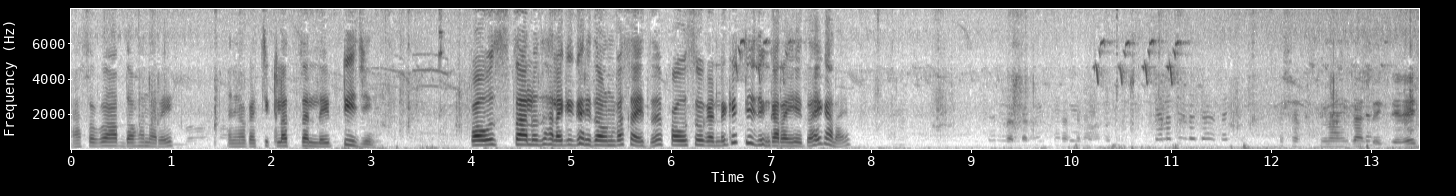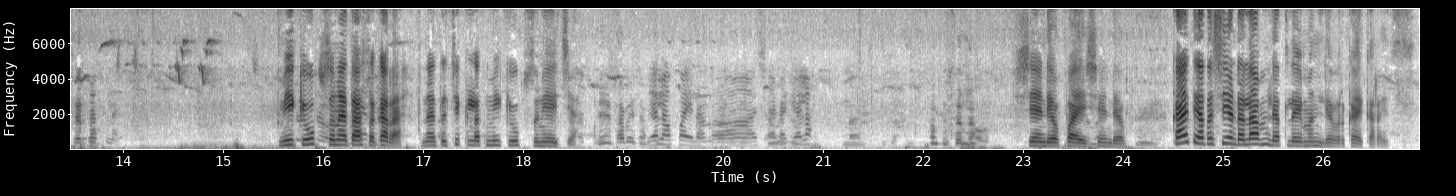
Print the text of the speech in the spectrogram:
हा सगळं अपदा होणार आहे. आणि बघा चिखलात चाललं आहे टीजिंग. पाऊस चालू झाला की घरी जाऊन बसायचं. पाऊस उघडला की टीजिंग करायला यायचं आहे का नाही? मी की उपसून आहे तर असं करा नाही तर चिखलात मी की उपसून यायच्या. शेंड्या पाय शेंड्या. काय ते आता शेंडा लांबल्यात लय म्हणल्यावर काय करायचं?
